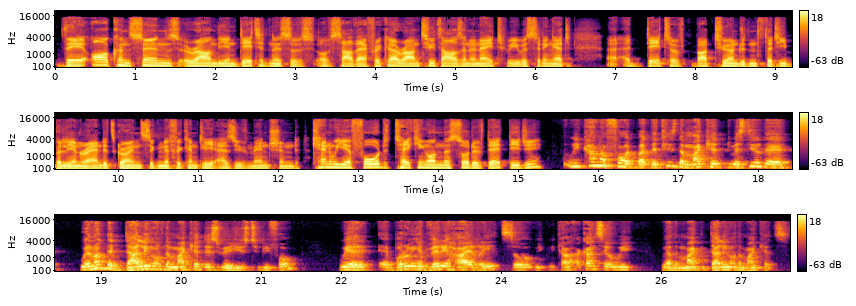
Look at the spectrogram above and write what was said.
There are concerns around the indebtedness of, of South Africa. Around 2008, we were sitting at a debt of about 230 billion rand. It's grown significantly, as you've mentioned. Can we afford taking on this sort of debt, DG? We can't afford, but at least the market, we're still the, we're not the darling of the market as we were used to before. We are uh, borrowing at very high rates, so we, we can't, I can't say we, we are the market, darling of the markets.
